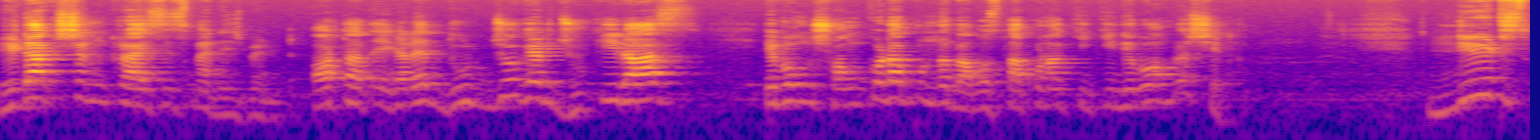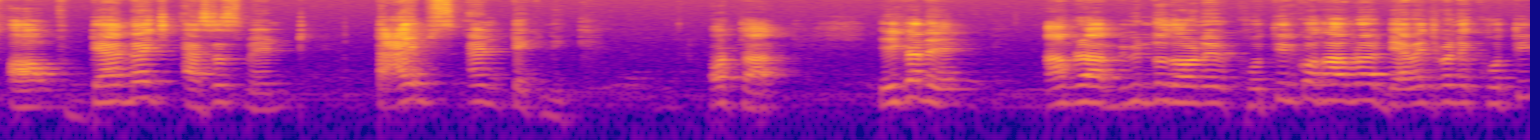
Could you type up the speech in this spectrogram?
reduction crisis management অর্থাৎ এখানে দুর্যোগের ঝুঁকি হ্রাস এবং সংকটাপূর্ণ ব্যবস্থাপনা কি কি নেব আমরা সেটা। Needs of damage assessment types and technique অর্থাৎ এখানে আমরা বিভিন্ন ধরনের ক্ষতির কথা আমরা ড্যামেজ মানে ক্ষতি,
